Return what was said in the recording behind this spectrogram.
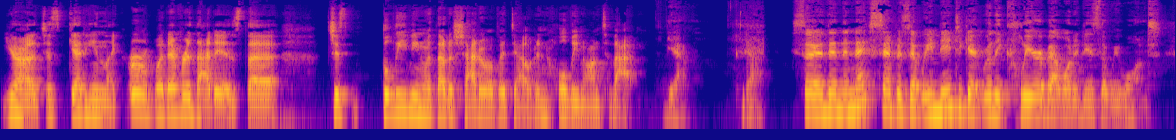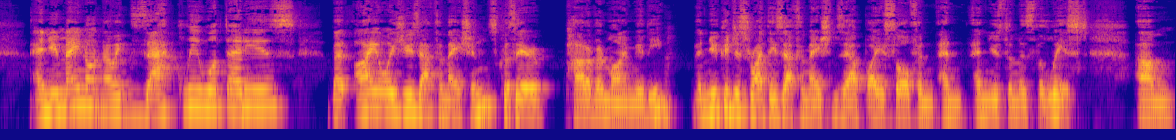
yeah, just getting like, or whatever that is, the, just believing without a shadow of a doubt and holding on to that. Yeah. Yeah. So then the next step is that we need to get really clear about what it is that we want. And you may not know exactly what that is, but I always use affirmations because they're part of a mind movie. And you could just write these affirmations out by yourself and, and, and use them as the list. Um,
